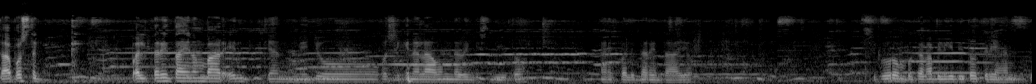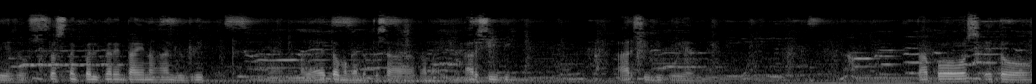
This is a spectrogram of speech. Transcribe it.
Tapos nagpalit na rin tayo ng bar end. Yan, medyo kasi kinalawang na rin kasi dito. Kaya nagpalit na rin tayo. Siguro ang pagkakabili dito 300 pesos. Tapos nagpalit na rin tayo ng handle grip. Yan, mag- ito maganda to sa kamay. RCB. RCB po yan. Tapos ito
